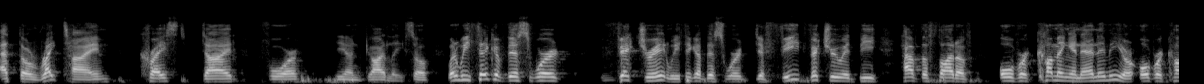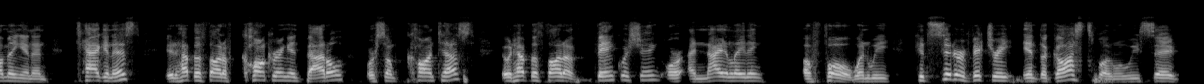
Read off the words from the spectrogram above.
at the right time, Christ died for the ungodly. So when we think of this word victory and we think of this word defeat, victory would be have the thought of overcoming an enemy or overcoming an antagonist. It'd have the thought of conquering in battle or some contest. It would have the thought of vanquishing or annihilating a foe. When we consider victory in the gospel, and when we say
